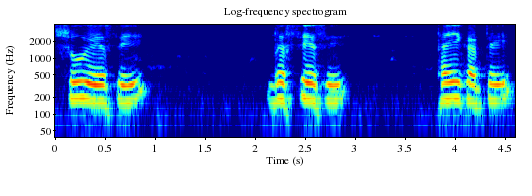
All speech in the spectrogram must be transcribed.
షూ వేసి డ్రెస్ చేసి టై కట్టి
